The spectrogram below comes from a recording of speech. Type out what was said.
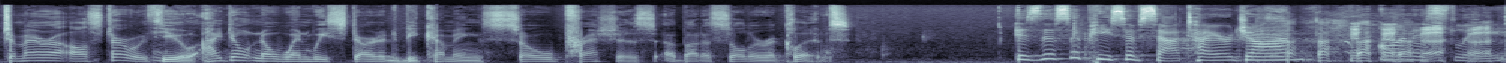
Tamara, I'll start with you. I don't know when we started becoming so precious about a solar eclipse. Is this a piece of satire, John? honestly,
